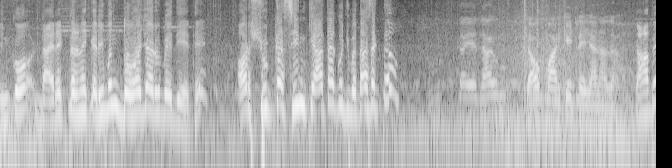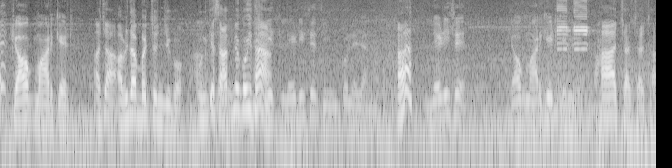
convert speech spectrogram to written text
इनको डायरेक्टर ने करीबन दो हज़ार रुपये दिए थे। और शूट का सीन क्या था कुछ बता सकते हो? का ये था चौक मार्केट ले जाना था। कहाँ पे? चौक मार्केट। अच्छा अमिताभ बच्चन जी को। आ, उनके साथ में कोई था? लेडी- से थी उनको ले जाना था। हाँ? लेडी से चौक मार्केट के लिए। हाँ अच्छा अच्छा अच्छा।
